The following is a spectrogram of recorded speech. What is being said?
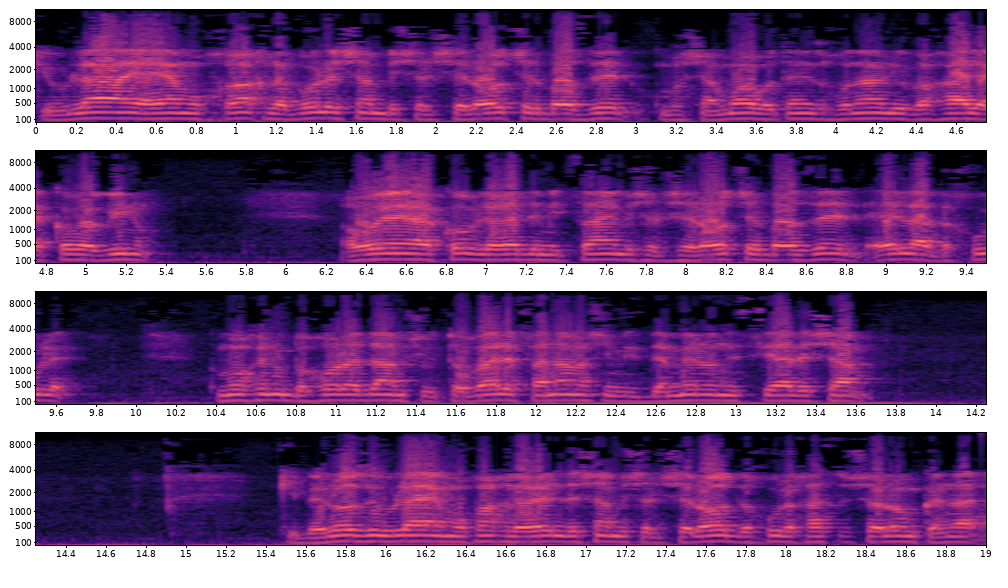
כי אולי היה מוכרח לבוא לשם בשלשלאות של ברזל, כמו שאמרו אבותינו זכרונם לברכה על יעקב אבינו. ראוי יעקב לרד למצרים בשלשלאות של ברזל, אלא וכו'. כמו כן הוא בכל אדם שהוא טובה לפניו מה שמזדמן לו נסיעה לשם. כי בלא זה אולי היה מוכרח לרד לשם בשלשלאות וכו' חס ושלום כנ"ל.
